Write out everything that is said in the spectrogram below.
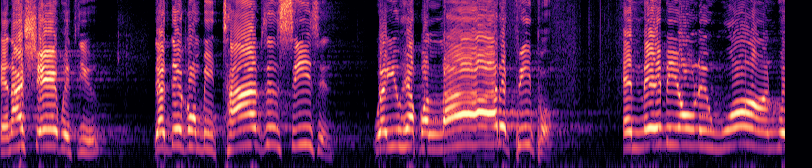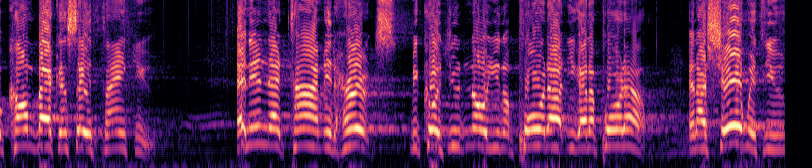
And I shared with you that there are going to be times and seasons where you help a lot of people and maybe only one will come back and say thank you. And in that time, it hurts because you know you know pour it out, you got to pour it out. And I shared with you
